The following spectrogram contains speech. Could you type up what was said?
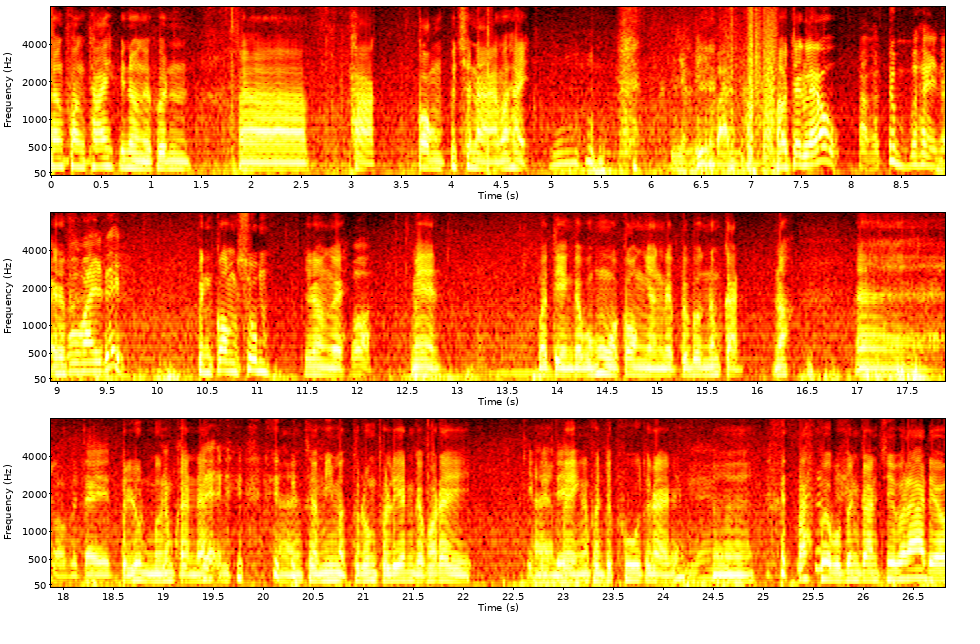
ทางฝั่งไทยพี่น้องเอ้ยเพิ่นอ่าผากกล่องปริศนามาให้ อย่างนี้บ้านเอาจากแล้วปากกระตึ้มมาให้เนี่ยบ่ไหวเด้เป็นกล่องซุ่มพี่น้องเอ้ยบ่แม่นบ่เตียงก็บ่ฮู้ว่ากล่องหยังได้ไปเบิ่งนํกันเนาะอ่า บ่ไปแต่เป็นรุ่นเมืองน้ำกันได้แะนี่อ่าเธอมีหมักตุลุงทุเรียนก็พอได้ กินอ่าได้เต็แบ่งมน้ำเพิ่นจักพูจักไดเด้แม่เออไปเพื่อบ่เป็นการเสียเวลาเดี๋ยว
